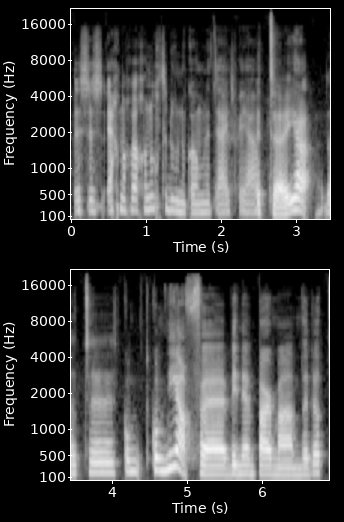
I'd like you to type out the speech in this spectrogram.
dus er is echt nog wel genoeg te doen de komende tijd voor jou. Het, uh, ja, dat uh, komt, komt niet af uh, binnen een paar maanden. Dat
